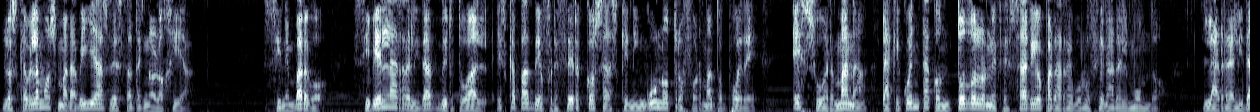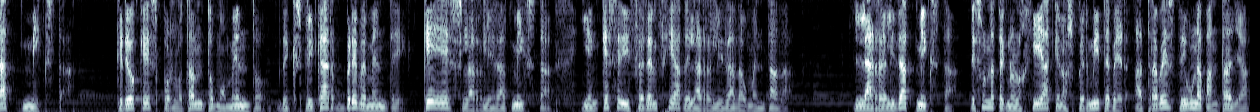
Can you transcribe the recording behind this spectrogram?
los que hablamos maravillas de esta tecnología. Sin embargo, si bien la realidad virtual es capaz de ofrecer cosas que ningún otro formato puede, es su hermana la que cuenta con todo lo necesario para revolucionar el mundo, la realidad mixta. Creo que es por lo tanto momento de explicar brevemente qué es la realidad mixta y en qué se diferencia de la realidad aumentada. La realidad mixta es una tecnología que nos permite ver a través de una pantalla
